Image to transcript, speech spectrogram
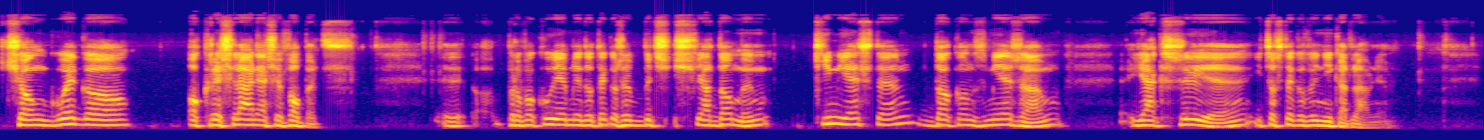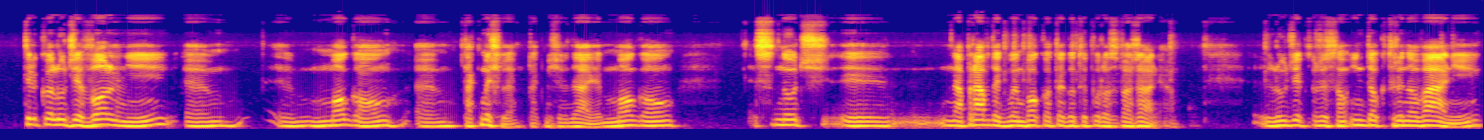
ciągłego określania się wobec. E, prowokuje mnie do tego, żeby być świadomym kim jestem, dokąd zmierzam, jak żyję i co z tego wynika dla mnie. Tylko ludzie wolni um, mogą, tak myślę, tak mi się wydaje, mogą snuć y, naprawdę głęboko tego typu rozważania. Ludzie, którzy są indoktrynowani,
